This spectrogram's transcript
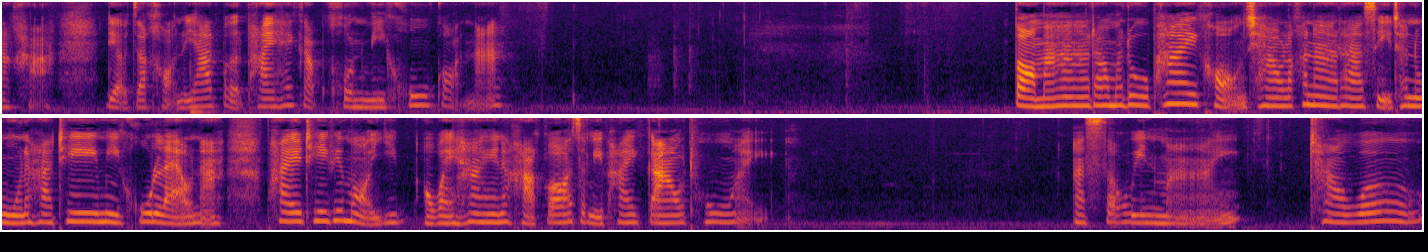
นะคะ เดี๋ยวจะขออนุญาตเปิดไพ่ให้กับคนมีคู่ก่อนนะ ต่อมาเรามาดูไพ่ของชาวลัคนาราศีธนูนะคะ ที่มีคู่แล้วนะไพ่ที่พี่หมอยิบเอาไว้ให้นะคะ ก็จะมีไพ่เก้าถ้วย อัศวินไม้ทาวเวอร์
